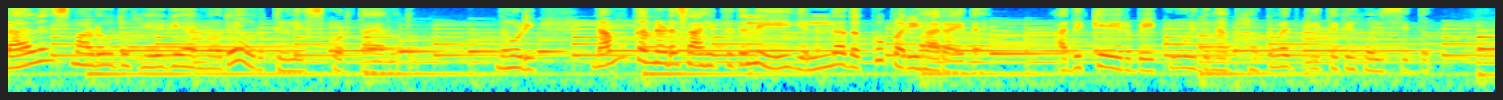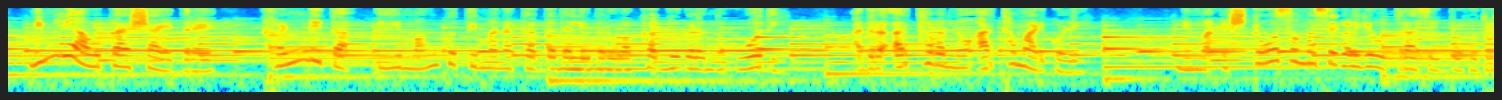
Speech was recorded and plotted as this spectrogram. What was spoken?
ಬ್ಯಾಲೆನ್ಸ್ ಮಾಡುವುದು ಹೇಗೆ ಅನ್ನೋದೇ ಅವರು ತಿಳಿಸ್ಕೊಡ್ತಾ ಇರೋದು. ನೋಡಿ ನಮ್ಮ ಕನ್ನಡ ಸಾಹಿತ್ಯದಲ್ಲಿ ಎಲ್ಲದಕ್ಕೂ ಪರಿಹಾರ ಇದೆ. ಅದಕ್ಕೆ ಇರಬೇಕು ಇದನ್ನ ಭಗವದ್ಗೀತೆಗೆ ಹೋಲಿಸಿದ್ದು. ನಿಮಗೆ ಅವಕಾಶ ಇದ್ರೆ ಖಂಡಿತ ಈ ಮಂಕುತಿಮ್ಮನ ಕಗ್ಗದಲ್ಲಿ ಬರುವ ಕಗ್ಗಗಳನ್ನು ಓದಿ ಅದರ ಅರ್ಥವನ್ನು ಅರ್ಥ ಮಾಡಿಕೊಳ್ಳಿ. ನಿಮ್ಮ ಎಷ್ಟೋ ಸಮಸ್ಯೆಗಳಿಗೆ ಉತ್ತರ ಸಿಗಬಹುದು,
